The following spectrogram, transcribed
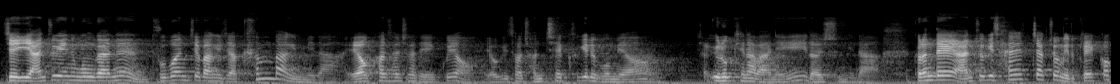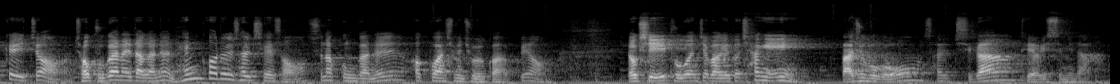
이제 이 안쪽에 있는 공간은 두 번째 방이자 큰 방입니다. 에어컨 설치가 되어 있고요. 여기서 전체 크기를 보면 자, 이렇게나 많이 넓습니다. 그런데 안쪽이 살짝 좀 이렇게 꺾여 있죠. 저 구간에다가는 행거를 설치해서 수납 공간을 확보하시면 좋을 것 같고요. 역시 두 번째 방에도 창이 마주보고 설치가 되어 있습니다.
